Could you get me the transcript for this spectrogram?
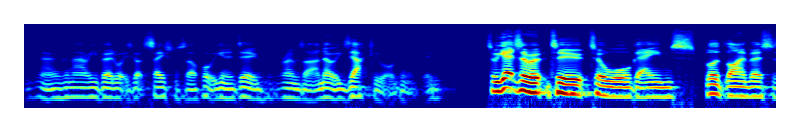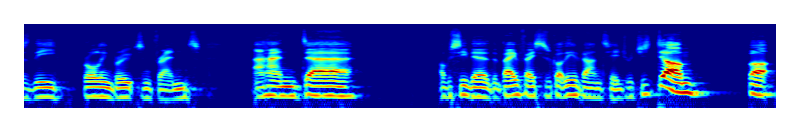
you know, now you've heard what he's got to say to himself. What are we going to do? And Roman's like, I know exactly what we're going to do. So we get to to to War Games, Bloodline versus the Brawling Brutes and Friends, and uh, obviously the the babyface has got the advantage, which is dumb, but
